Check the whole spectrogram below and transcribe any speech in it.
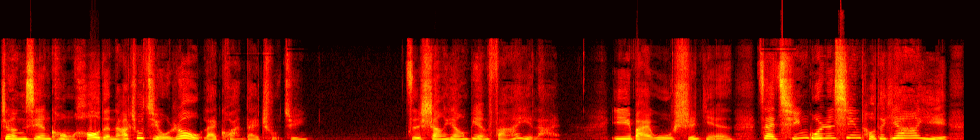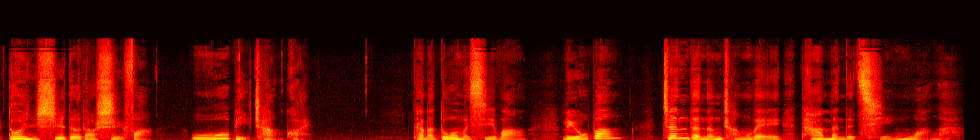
争先恐后的拿出酒肉来款待楚军。自商鞅变法以来，一百五十年，在秦国人心头的压抑顿时得到释放，无比畅快。他们多么希望刘邦真的能成为他们的秦王啊！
